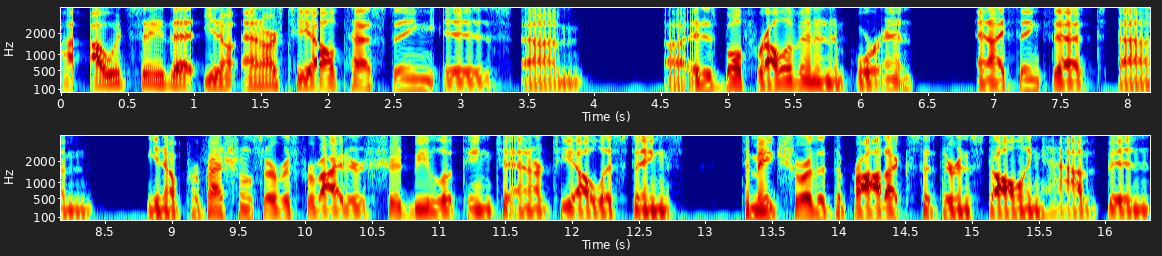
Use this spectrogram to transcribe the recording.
I, I would say that you know NRTL testing is um, uh, it is both relevant and important, and I think that um, you know professional service providers should be looking to NRTL listings to make sure that the products that they're installing have been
